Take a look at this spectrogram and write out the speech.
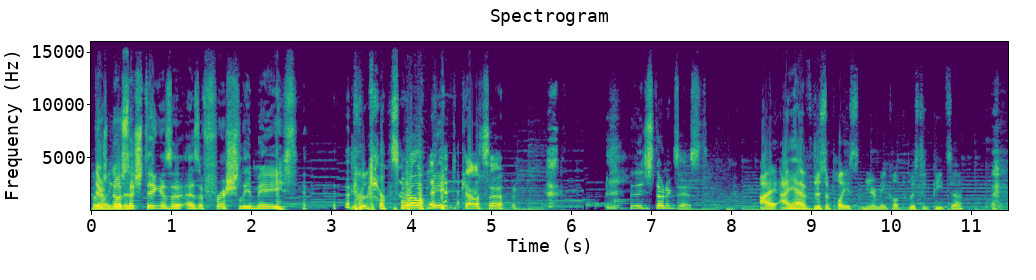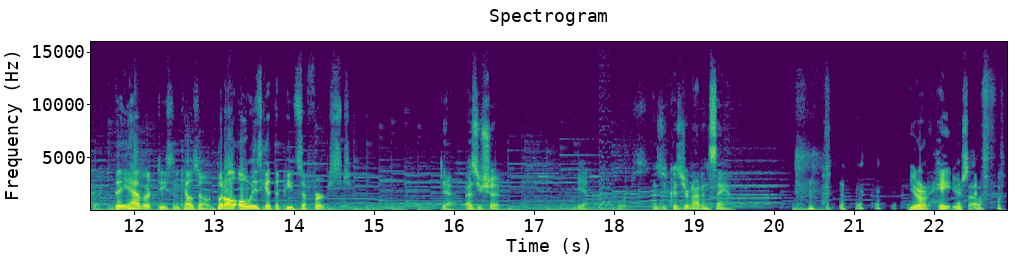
But There's like, no what is- such thing as a as a freshly made, well made calzone. they just don't exist. I, I have there's a place near me called Twisted Pizza. they have a decent calzone, but I'll always get the pizza first. Yeah, as you should, Yeah, of course. as because you're not insane. you don't hate yourself.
